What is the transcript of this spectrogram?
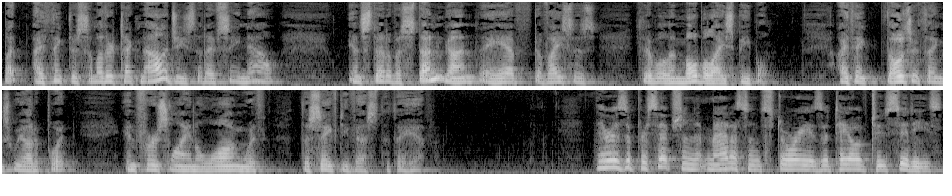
But I think there's some other technologies that I've seen now. Instead of a stun gun, they have devices that will immobilize people. I think those are things we ought to put in first line along with the safety vest that they have. There is a perception that Madison's story is a tale of two cities,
